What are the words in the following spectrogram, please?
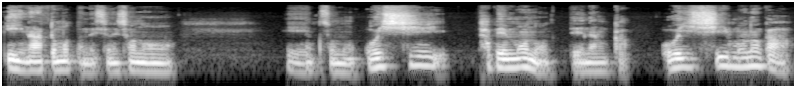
いいなと思ったんですよね。その、えーその、美味しい食べ物ってなんか、美味しいものが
